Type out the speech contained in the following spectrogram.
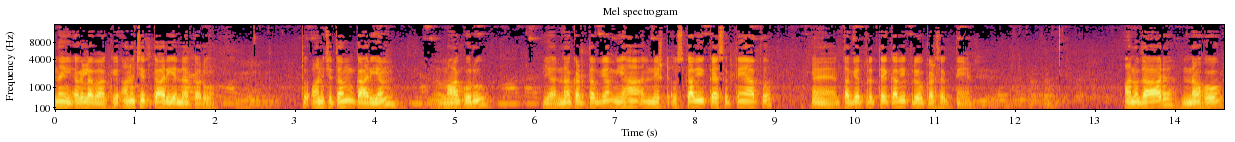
नहीं अगला वाक्य अनुचित कार्य न करो। तो अनुचितम कार्यम माँ कुरु या न कर्तव्यम यहाँ निष्ठ उसका भी कह सकते हैं आप तबियत प्रत्यय का भी प्रयोग कर सकते हैं। अनुदार न हो?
